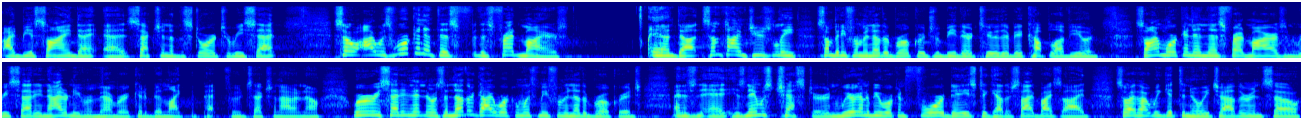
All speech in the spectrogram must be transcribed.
I'd be assigned a, a section of the store to reset. So I was working at this, this Fred Meyers and uh, sometimes, usually, somebody from another brokerage would be there too. There'd be a couple of you. And so I'm working in this Fred Meyers and resetting. I don't even remember. It could have been like the pet food section. I don't know. We were resetting it, and there was another guy working with me from another brokerage. And his, eh, his name was Chester. And we were going to be working four days together, side by side. So I thought we'd get to know each other. And so,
